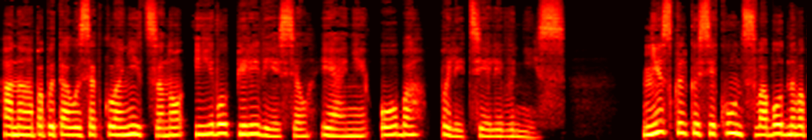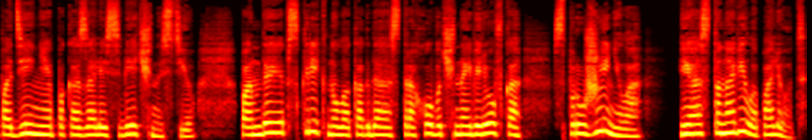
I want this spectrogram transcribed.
она попыталась отклониться, но его перевесил, и они оба полетели вниз. Несколько секунд свободного падения показались вечностью. Пандея вскрикнула, когда страховочная веревка спружинила и остановила полет.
